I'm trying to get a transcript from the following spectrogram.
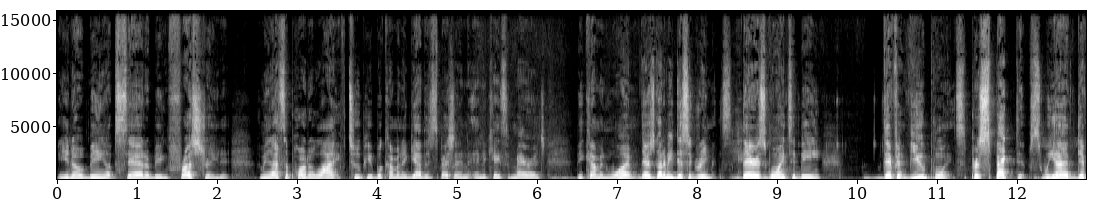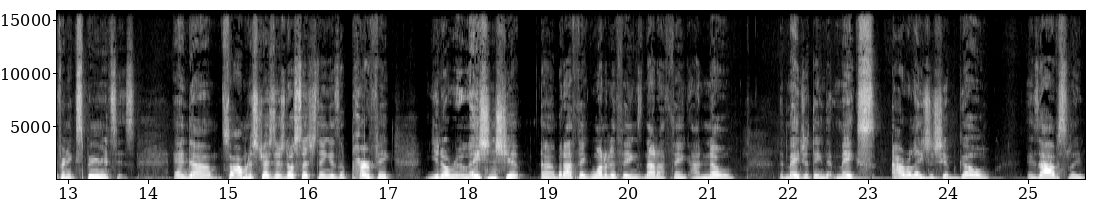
you know, being upset or being frustrated. I mean, that's a part of life. Two people coming together, especially in, in the case of marriage, becoming one. There's going to be disagreements. There's going to be different viewpoints, perspectives. We have different experiences. And um, so I'm going to stress there's no such thing as a perfect, you know, relationship. Uh, but I think one of the things, not I think, I know, the major thing that makes our relationship go is obviously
